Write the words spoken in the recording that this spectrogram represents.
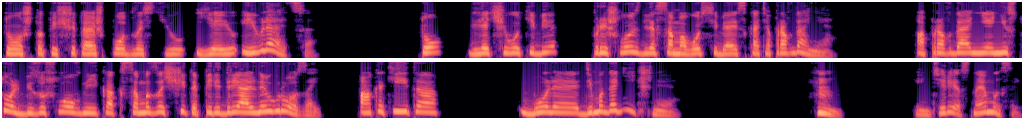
То, что ты считаешь подлостью, ею и является. Для чего тебе пришлось для самого себя искать оправдания. Оправдания не столь безусловные, как самозащита перед реальной угрозой, а какие-то более демагогичные. Хм, интересная мысль.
